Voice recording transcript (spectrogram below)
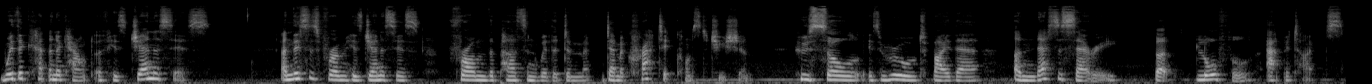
with an account of his genesis. And this is from his genesis from the person with a dem- democratic constitution, whose soul is ruled by their unnecessary but lawful appetites.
